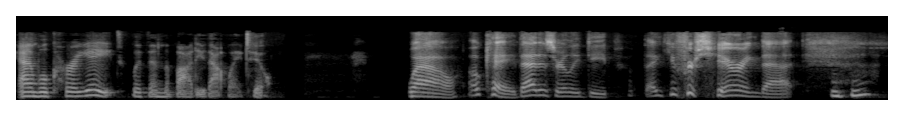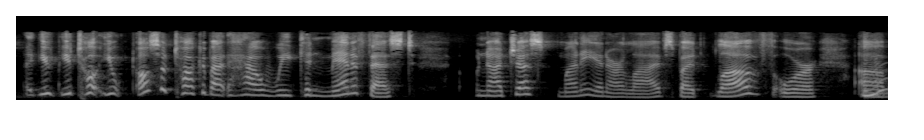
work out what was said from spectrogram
and will create within the body that way too. Wow. Okay, that is really deep. Thank you for sharing that. Mm-hmm. You you told you also talk about how we can manifest not just money in our lives, but love or um, mm-hmm.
